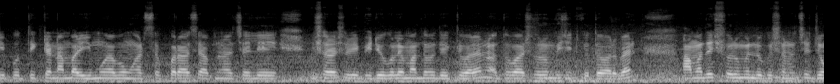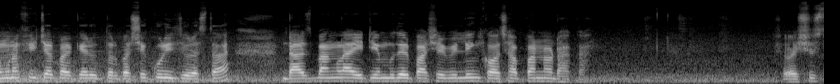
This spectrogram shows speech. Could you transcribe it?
এই প্রত্যেকটা নাম্বার ইমো এবং হোয়াটসঅ্যাপ করা আছে, আপনারা চাইলে সরাসরি ভিডিও কলের মাধ্যমে দেখতে পারেন অথবা শোরুম ভিজিট করতে পারবেন। আমাদের শোরুমের লোকেশন হচ্ছে যমুনা ফিউচার পার্কের উত্তর পাশে কুড়ি রাস্তা ডাচ বাংলা এটিএম বুথের পাশের বিল্ডিং ক ছাপ্পান্ন ঢাকা। সবাই সুস্থ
